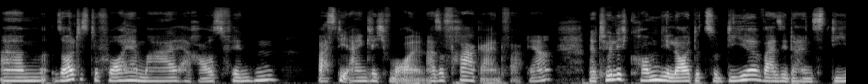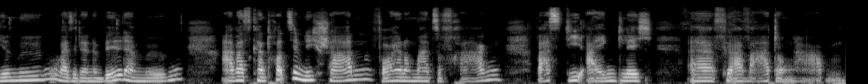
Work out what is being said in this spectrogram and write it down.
ähm, solltest du vorher mal herausfinden, was die eigentlich wollen. Also frag einfach, ja. Natürlich kommen die Leute zu dir, weil sie deinen Stil mögen, weil sie deine Bilder mögen, aber es kann trotzdem nicht schaden, vorher nochmal zu fragen, was die eigentlich äh, für Erwartungen haben.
